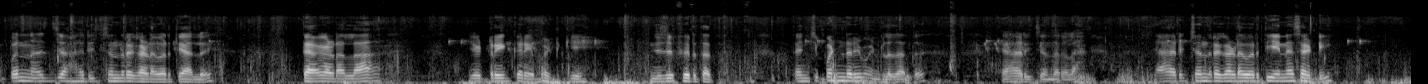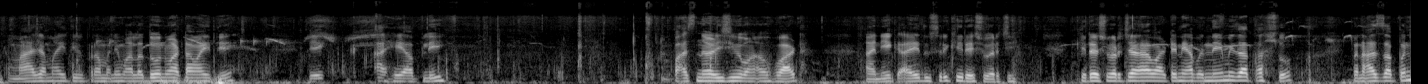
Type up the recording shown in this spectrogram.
आपण आज ज्या हरिश्चंद्र गडावरती आलो आहे त्या गडाला जे ट्रेकर आहे भटके जे जे फिरतात त्यांची पंढरी म्हटलं जातं या हरिश्चंद्राला. या हरिश्चंद्र गडावरती येण्यासाठी माझ्या माहितीप्रमाणे मला दोन वाटा माहिती आहे. एक आहे आपली पाच नळीची वा वाट आणि एक आहे दुसरी खिरेश्वरची. खिरेश्वरच्या वाटेने आपण नेहमी जात असतो पण आज आपण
